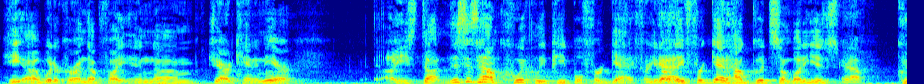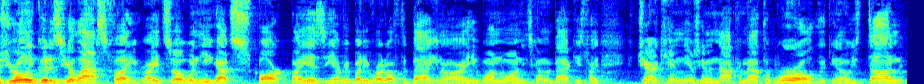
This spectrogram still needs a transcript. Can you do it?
he uh, Whittaker ended up fighting um, Jared Cannonier. Uh, he's done. This is how quickly people forget. You know, forget. they forget how good somebody is. Yeah. Because you're only good as your last fight, right? So when he got sparked by Izzy, everybody right off the bat, you know, all right, he won one, he's coming back, he's fighting. Jared Cannonier's going to knock him out the world. You know, he's done.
